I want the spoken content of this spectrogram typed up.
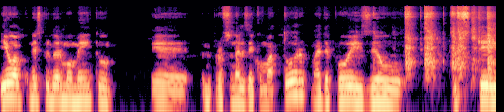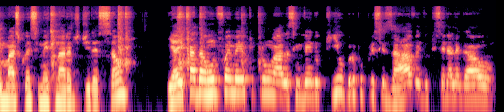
eu, nesse primeiro momento, é, eu me profissionalizei como ator, mas depois eu busquei mais conhecimento na área de direção. E aí cada um foi meio que para um lado, assim, vendo o que o grupo precisava e do que seria legal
